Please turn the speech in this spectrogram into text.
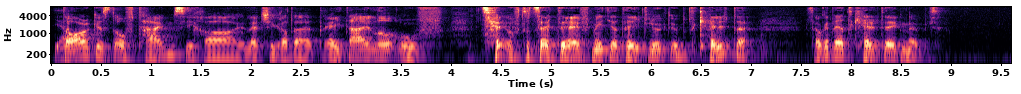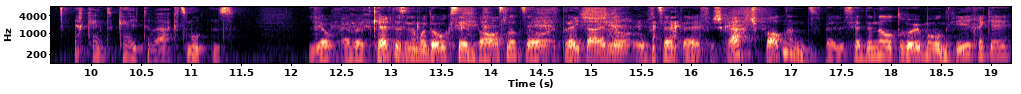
ja. Darkest of Times. Ich habe letztens gerade einen Dreiteiler auf, auf der ZDF-Mediathek geschaut über die Kälte. Sagen dir die Kälte irgendetwas? Ich kenne den Kältewerk des Muttens. Ja, eben, die Kälte sind nochmal da gesehen in Basel und so. Dreiteiler auf ZDF ist recht spannend, weil es hat nicht nur die Römer und Griechen gegeben,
